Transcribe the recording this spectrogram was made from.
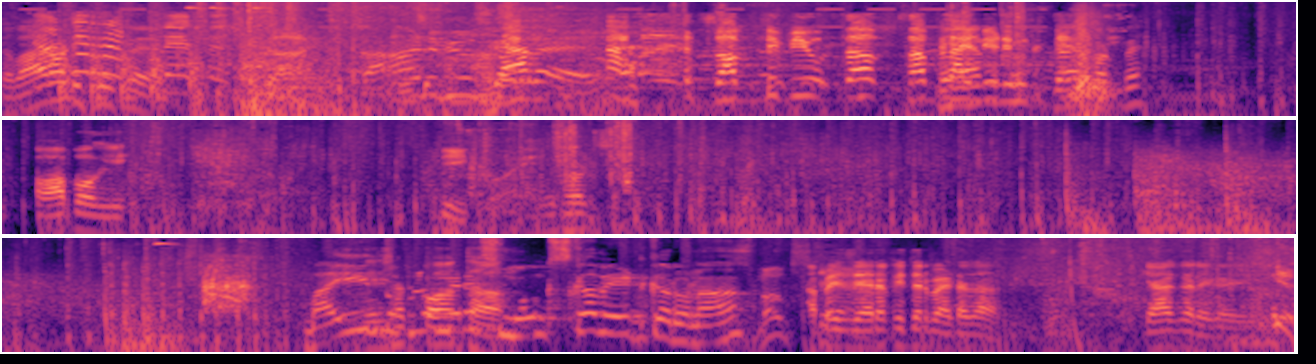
दबा रहा हूँ। डिफ्यूज पे कहाँ डिफ्यूज कर रहा है? सब डिफ्यूज सब सब लाइन डिफ्यूज बैक पे ऑफ़ होगी। Decoy. शॉट भाई तुम लोग मेरे स्मोक्स का वेट करो ना। अबे. जेरफ इधर बैठा था। क्या करेगा ये?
